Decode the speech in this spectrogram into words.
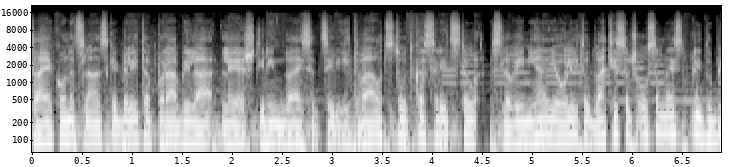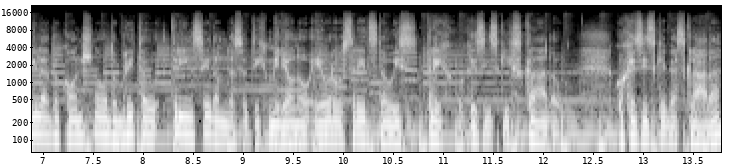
Ta je konec lanskega leta porabila le 24,2 odstotka sredstev, Slovenija je v letu 2018 pridobila dokončno odobritev 73 milijonov evrov sredstev iz treh kohezijskih skladov: kohezijskega sklada,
